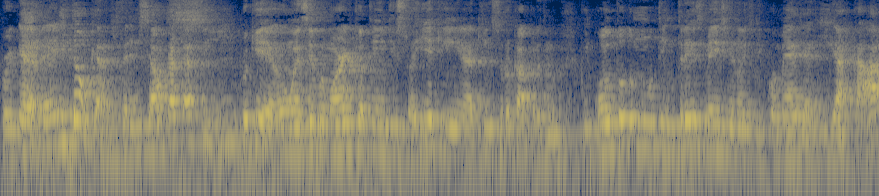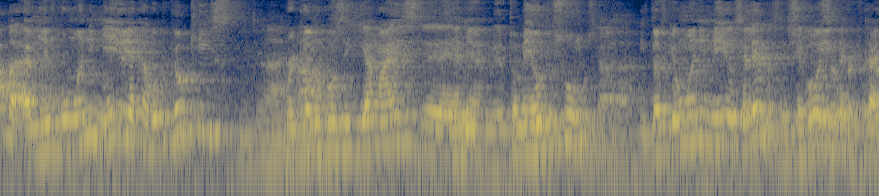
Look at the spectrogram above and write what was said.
Porque, Perfeito. então, que era diferencial pra cá assim. Porque um exemplo maior que eu tenho disso aí é que aqui em Sorocaba, por exemplo, enquanto todo mundo tem três meses de noite de comédia e acaba, a minha ficou um ano e meio e acabou porque eu quis. Ah, Porque eu não conseguia mais, é, minha- eu tomei outros rumos. Então eu fiquei um ano e meio, você lembra? Você chegou aí, super, a-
